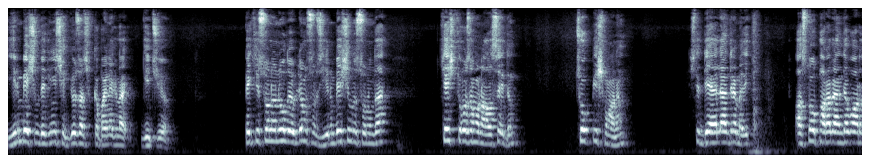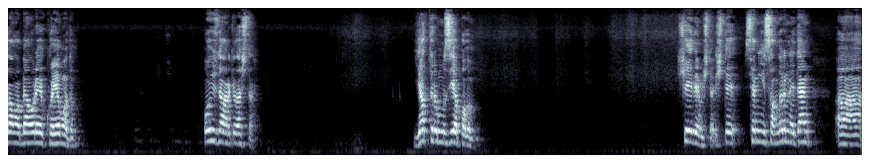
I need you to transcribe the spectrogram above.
25 yıl dediğiniz şey göz açıp kapayana kadar geçiyor. Peki sonra ne oluyor biliyor musunuz? 25 yılın sonunda keşke o zaman alsaydım. Çok pişmanım. İşte değerlendiremedik. Aslında o para bende vardı ama ben oraya koyamadım. O yüzden arkadaşlar yatırımımızı yapalım. Şey demişler işte sen insanları neden aa,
